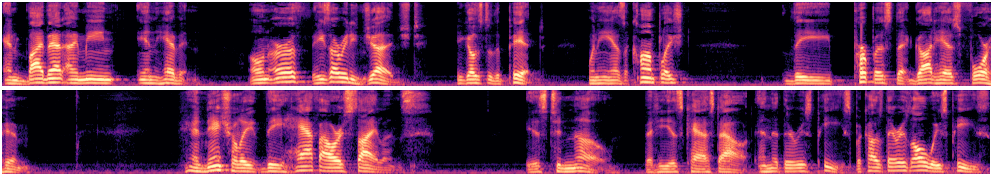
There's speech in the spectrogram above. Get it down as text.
And by that I mean in heaven. On earth, he's already judged. He goes to the pit when he has accomplished the purpose that God has for him. And naturally, the half hour silence is to know that he is cast out and that there is peace, because there is always peace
